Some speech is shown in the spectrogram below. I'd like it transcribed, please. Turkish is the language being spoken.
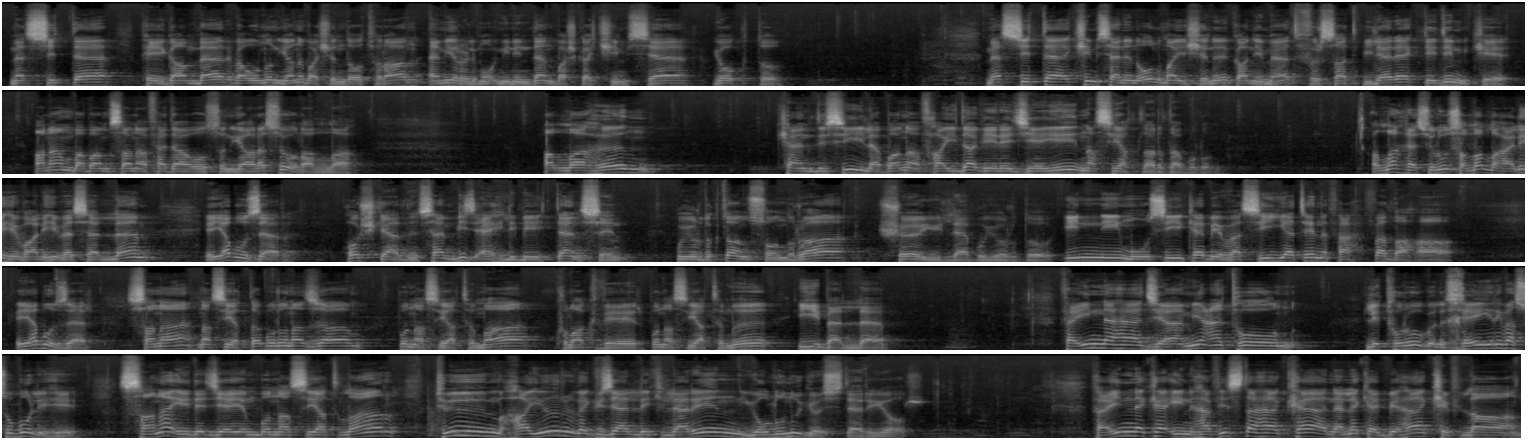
Mescitte peygamber ve onun yanı başında oturan emirül mümininden başka kimse yoktu. Mescitte kimsenin olmayışını ganimet, fırsat bilerek dedim ki, anam babam sana feda olsun ya Resulallah. Allah'ın kendisiyle bana fayda vereceği nasihatlarda bulun. Allah Resulü sallallahu aleyhi ve aleyhi ve sellem Ey Ebu Zer hoş geldin sen biz ehli beyttensin buyurduktan sonra şöyle buyurdu. İnni musike bi vasiyetin fehfedaha. Ey Ebu Zer sana nasihatta bulunacağım. Bu nasihatıma kulak ver. Bu nasihatımı iyi belle. Fe inneha cami'atun لِتُرُوغُ الْخَيْرِ وَسُبُولِهِ Sana edeceğim bu nasihatlar tüm hayır ve güzelliklerin yolunu gösteriyor. فَاِنَّكَ اِنْ حَفِزْتَهَا كَانَ لَكَ بِهَا كِفْلَانِ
